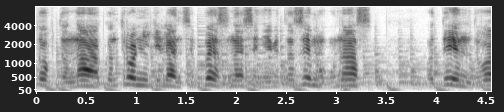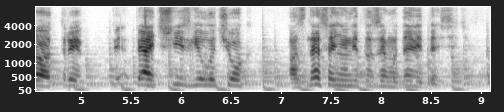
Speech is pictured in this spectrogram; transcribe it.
Тобто на контрольній ділянці без знесення вітазиму у нас 1, 2, 3, 5, 6 гілочок, а з знесенням вітазиму 9-10.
